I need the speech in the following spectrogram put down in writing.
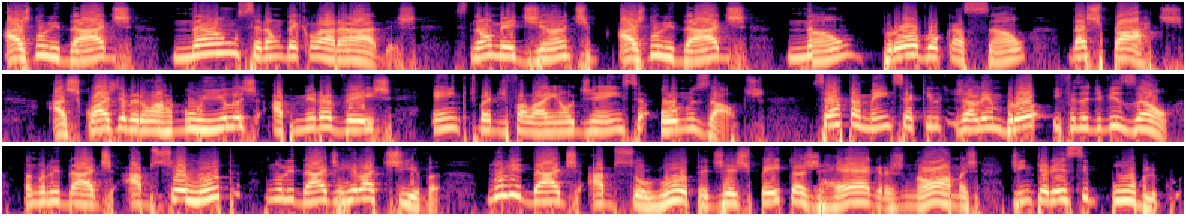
as nulidades não serão declaradas, senão mediante as nulidades não provocação das partes, as quais deverão arguí-las a primeira vez em que tiver de falar em audiência ou nos autos. Certamente, se aqui já lembrou e fez a divisão da nulidade absoluta e nulidade relativa. Nulidade absoluta de respeito às regras, normas de interesse público.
